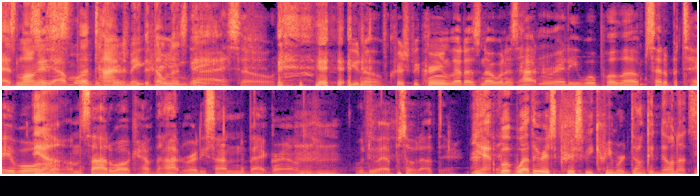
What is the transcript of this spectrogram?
as long as See, it's I'm the the time to make the donuts guy, day. so you know, Krispy Kreme. Let us know when it's hot and ready. We'll pull up, set up a table Yeah. on, the, on the sidewalk, have the hot and ready sign in the background. Mm-hmm. We'll do an episode out there. Yeah, but whether it's Krispy Kreme or Dunkin' Donuts,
